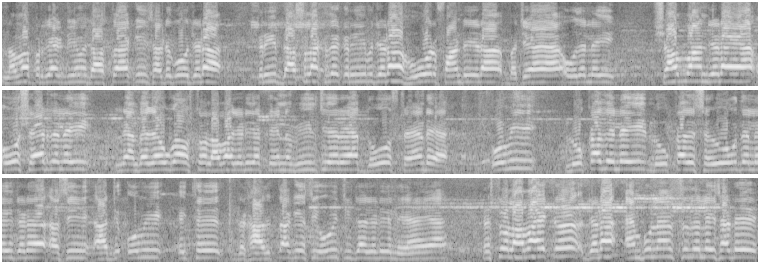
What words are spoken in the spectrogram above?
ਨਵਾਂ ਪ੍ਰੋਜੈਕਟ ਜਿਵੇਂ ਦੱਸਤਾ ਕਿ ਸਾਡੇ ਕੋਲ ਜਿਹੜਾ ਕਰੀਬ 10 ਲੱਖ ਦੇ ਕਰੀਬ ਜਿਹੜਾ ਹੋਰ ਫੰਡ ਜਿਹੜਾ ਬਚਿਆ ਹੈ, ਉਹਦੇ ਲਈ ਸ਼ਵਵਾਨ ਜਿਹੜਾ ਹੈ, ਉਹ ਸ਼ਹਿਰ ਦੇ ਲਈ ਲਿਆਂਦਾ ਜਾਊਗਾ। ਉਸ ਤੋਂ ਇਲਾਵਾ ਜਿਹੜੀ ਆ ਤਿੰਨ ਵੀਲ ਚੇਅਰ ਹੈ, ਦੋ ਸਟੈਂਡ ਹੈ, ਉਹ ਵੀ ਲੋਕਾਂ ਦੇ ਲਈ, ਲੋਕਾਂ ਦੇ ਸਹਿਯੋਗ ਦੇ ਲਈ ਜਿਹੜਾ ਅਸੀਂ ਅੱਜ ਉਹ ਵੀ ਇੱਥੇ ਦਿਖਾ ਦਿੱਤਾ ਕਿ ਅਸੀਂ ਉਹ ਵੀ ਚੀਜ਼ਾਂ ਜਿਹੜੀਆਂ ਲੈ ਆਏ ਆ। ਇਸ ਤੋਂ ਇਲਾਵਾ ਇੱਕ ਜਿਹੜਾ ਐਂਬੂਲੈਂਸ ਦੇ ਲਈ ਸਾਡੇ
